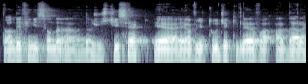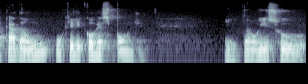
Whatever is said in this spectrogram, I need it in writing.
Então, a definição da, da justiça é, é, é, a virtude que leva a dar a cada um o que lhe corresponde. Então, isso,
